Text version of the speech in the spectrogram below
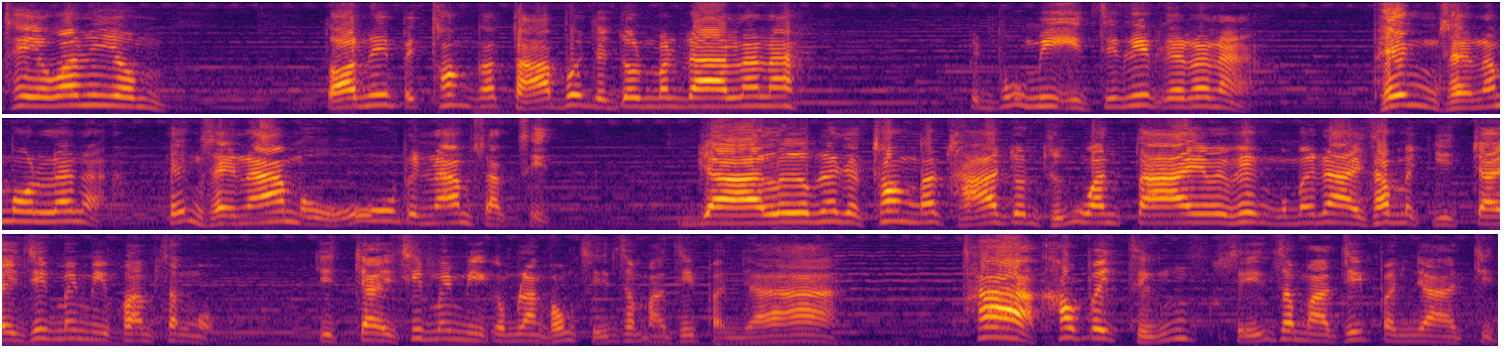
เทวนิยม ตอนนี้ไปท่องคาถาเพื่อจะจนบันดาลแล้วนะ เป็นผู้มีอิทธิฤทธิ์แล้วนะเพ่งใส่น้ำมนต์แล้วนะเพ่งใส่น้ำโอ้โหเป็นน้ำศักดิ์สิทธิ์อย่าลืมนะจะท่องคาถาจนถึงวันตายไปเพ่งก็ไม่ได้ ถ้าม่จิตใจที่ไม่มีความสงบ จิตใจที่ไม่มีกำลังของศีลสมาธิปัญญา ถ้าเข้าไปถึงศีลสมาธิปัญญาจิต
